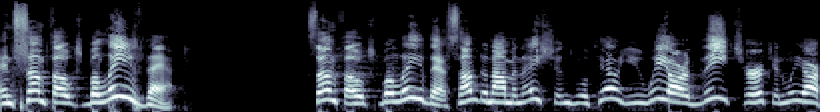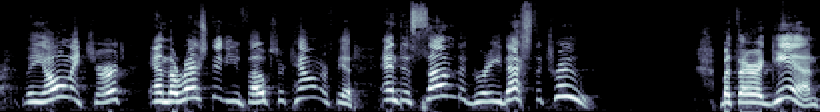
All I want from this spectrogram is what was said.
And some folks believe that. Some folks believe that. Some denominations will tell you we are the church and we are the only church, and the rest of you folks are counterfeit. And to some degree, that's the truth. But there again,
